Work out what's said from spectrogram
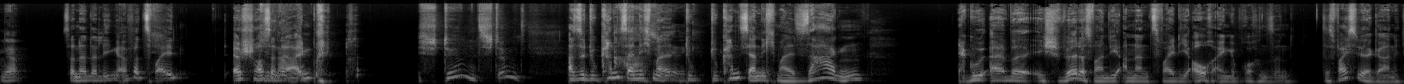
Ja. Sondern da liegen einfach zwei erschossene genau. Einbrecher. Stimmt, stimmt. Also du kannst ah, ja nicht mal, du, du kannst ja nicht mal sagen, ja gut, aber ich schwöre, das waren die anderen zwei, die auch eingebrochen sind. Das weißt du ja gar nicht.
